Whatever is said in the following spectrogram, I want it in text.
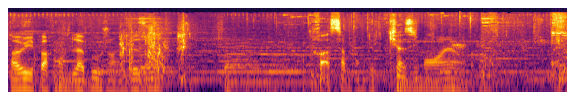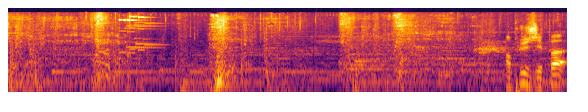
Ah oui, par contre, la boue, j'en ai besoin. Ah, ça manque de quasiment rien. Plus, j'ai pas,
